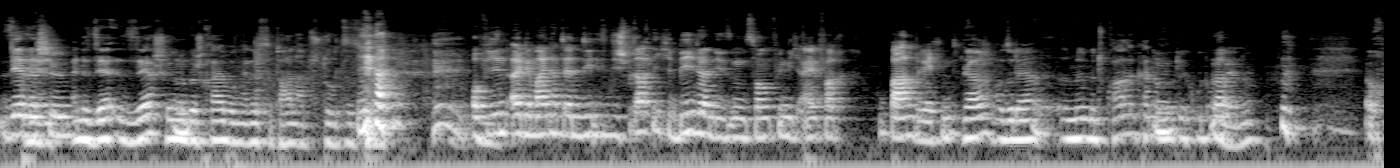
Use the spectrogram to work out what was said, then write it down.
sehr, sehr schön. Eine sehr, sehr schöne mhm. Beschreibung eines Totalabsturzes. Ja. Auf jeden allgemein hat er die, die sprachliche Bilder in diesem Song, finde ich einfach bahnbrechend. Ja, also der mit, mit Sprache kann er mhm. wirklich gut umgehen. Ja. Ne? auch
